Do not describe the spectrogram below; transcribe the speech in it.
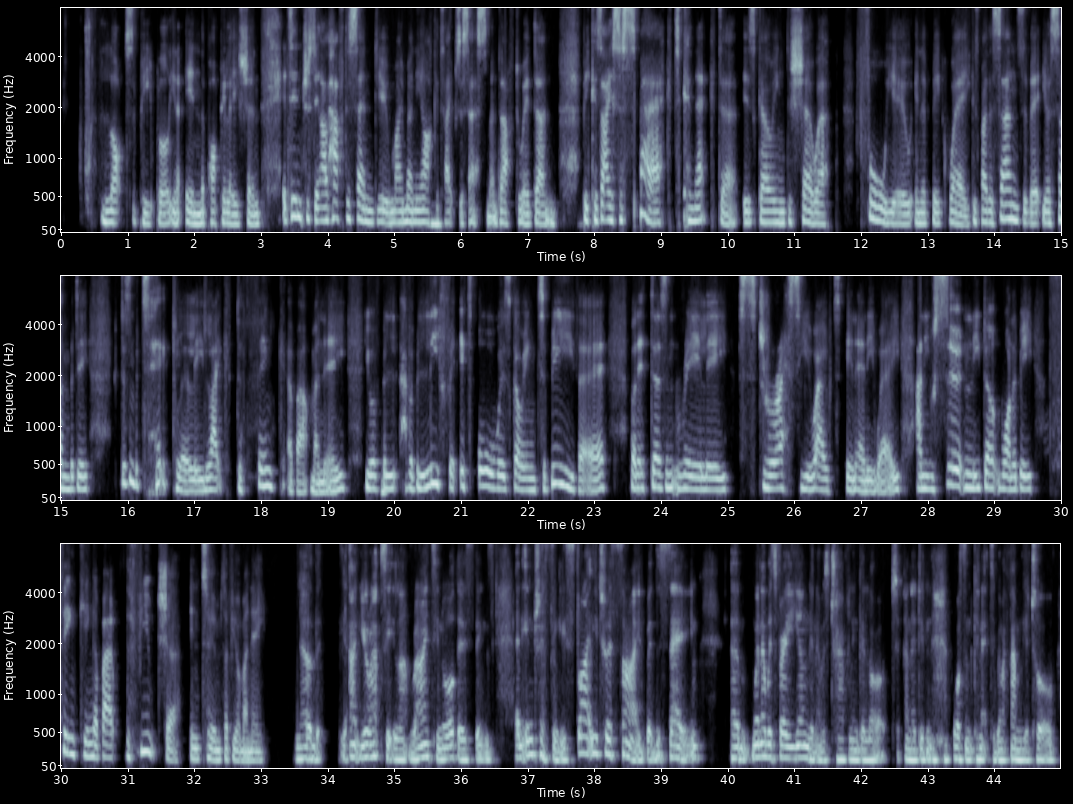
lots of people you know in the population it's interesting i'll have to send you my money archetypes assessment after we're done because i suspect connector is going to show up for you in a big way because by the sounds of it you're somebody doesn't particularly like to think about money. You have, have a belief it, it's always going to be there, but it doesn't really stress you out in any way. And you certainly don't want to be thinking about the future in terms of your money. No, you're absolutely right in all those things. And interestingly, slightly to a side, but the same. Um, when I was very young and I was traveling a lot and I didn't wasn't connected with my family at all,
